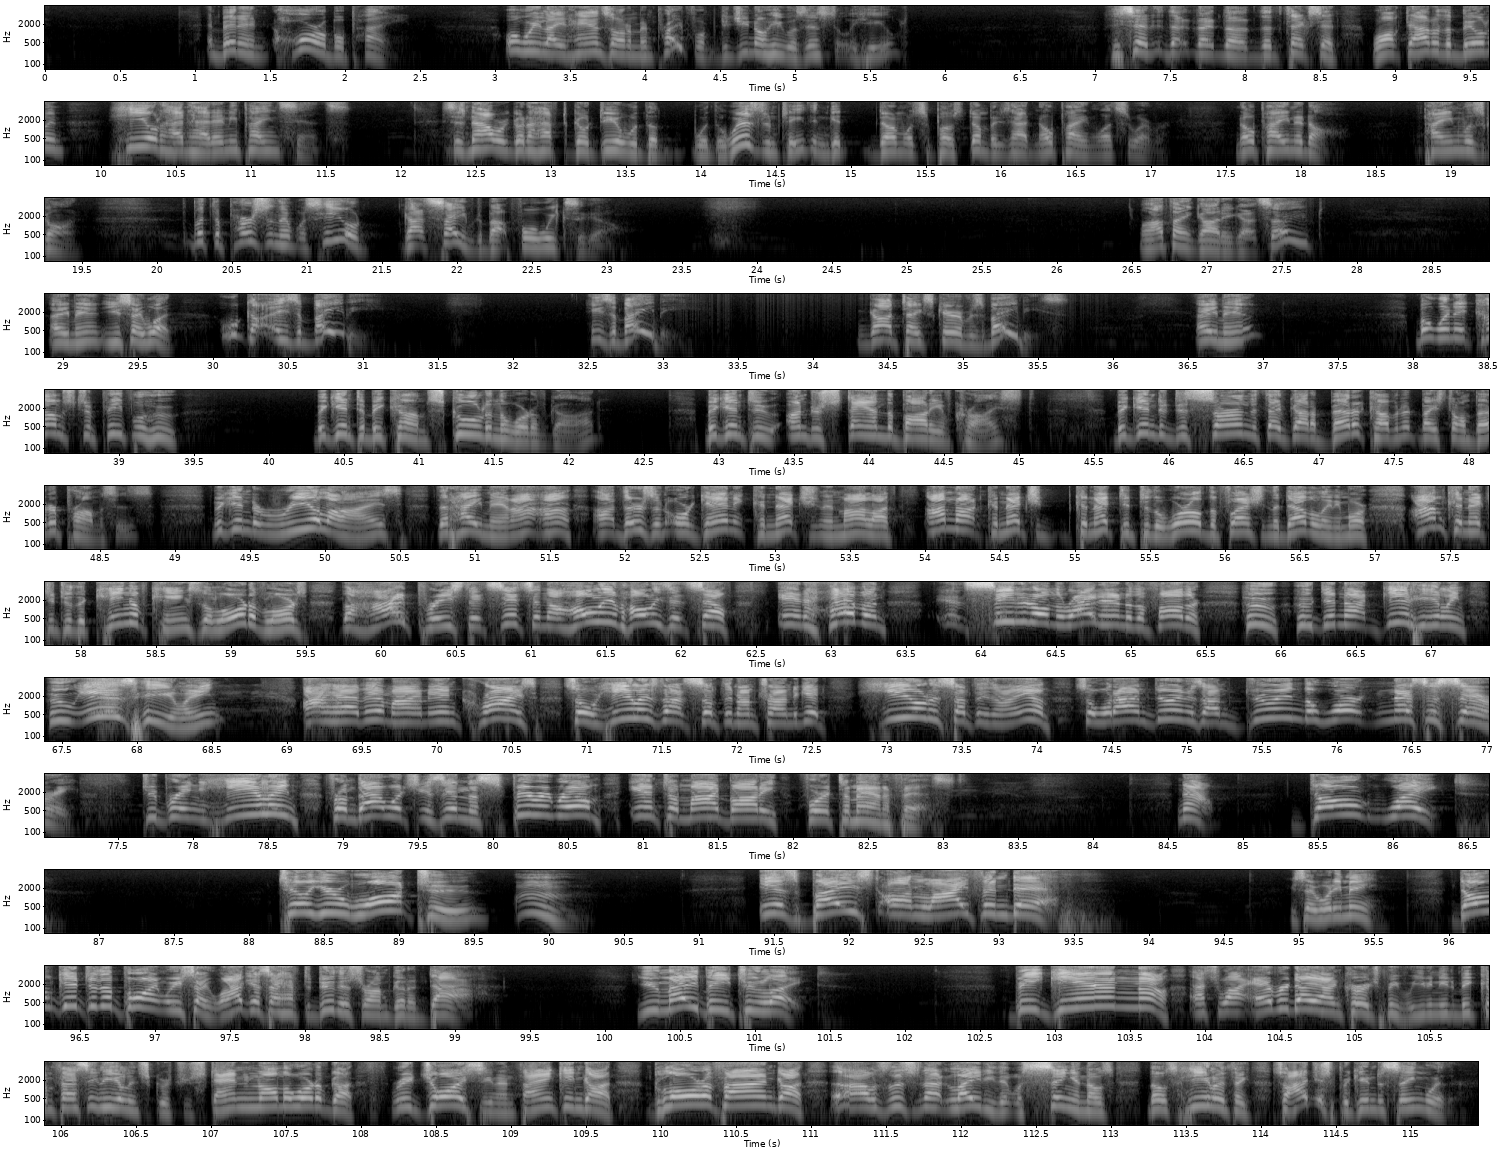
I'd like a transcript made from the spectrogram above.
and been in horrible pain. Well, we laid hands on him and prayed for him. Did you know he was instantly healed? He said, the, the, the, the text said, walked out of the building, healed, hadn't had any pain since. He says, now we're going to have to go deal with the, with the wisdom teeth and get done what's supposed to be done, but he's had no pain whatsoever. No pain at all. Pain was gone. But the person that was healed got saved about four weeks ago. Well, I thank God he got saved. Amen. You say what? Well, God, he's a baby. He's a baby. God takes care of his babies. Amen. But when it comes to people who begin to become schooled in the Word of God, begin to understand the body of Christ, begin to discern that they've got a better covenant based on better promises, begin to realize that, hey, man, I, I, I, there's an organic connection in my life. I'm not connection, connected to the world, the flesh, and the devil anymore. I'm connected to the King of Kings, the Lord of Lords, the high priest that sits in the Holy of Holies itself in heaven. Seated on the right hand of the Father, who, who did not get healing, who is healing, I have Him. I'm in Christ. So healing is not something I'm trying to get. Healed is something that I am. So what I'm doing is I'm doing the work necessary to bring healing from that which is in the spirit realm into my body for it to manifest. Now, don't wait till you want to mm, is based on life and death. You say, what do you mean? Don't get to the point where you say, Well, I guess I have to do this or I'm going to die. You may be too late. Begin now. That's why every day I encourage people you need to be confessing healing scriptures, standing on the Word of God, rejoicing and thanking God, glorifying God. I was listening to that lady that was singing those, those healing things. So I just began to sing with her.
